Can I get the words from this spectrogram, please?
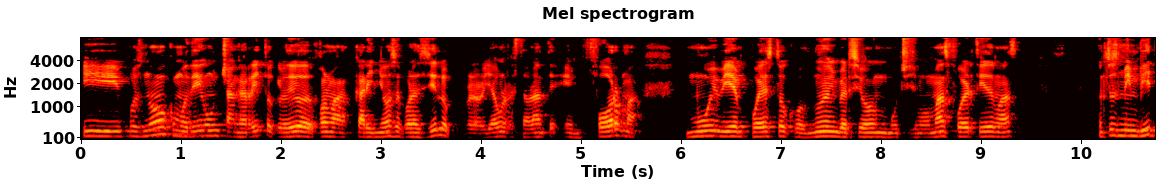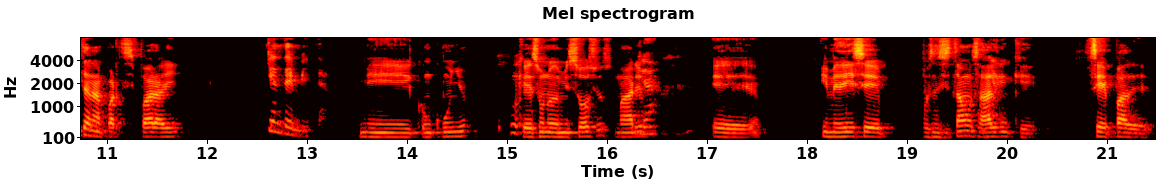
y pues no, como digo, un changarrito, que lo digo de forma cariñosa, por así decirlo, pero ya un restaurante en forma, muy bien puesto, con una inversión muchísimo más fuerte y demás. Entonces me invitan a participar ahí. ¿Quién te invita? Mi concuño, que es uno de mis socios, Mario, eh, y me dice, pues necesitamos a alguien que sepa de,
